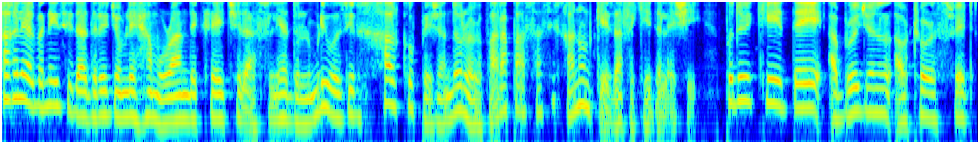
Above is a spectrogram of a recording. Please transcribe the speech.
خغلی البنيزي دا درې جملې هم وړاندې کړې چې د اصليت د لومړي وزیر خلکو پیژندلو لپاره په اساسي قانون کې اضافه کېدل شي په دوی کې د ابوریجنل او تورس سټریټ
